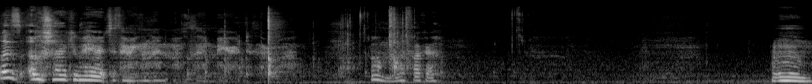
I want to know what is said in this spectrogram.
Let's, oh, should I compare it to the ring light? Compare it to the ring light. Oh, motherfucker. Mmm.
